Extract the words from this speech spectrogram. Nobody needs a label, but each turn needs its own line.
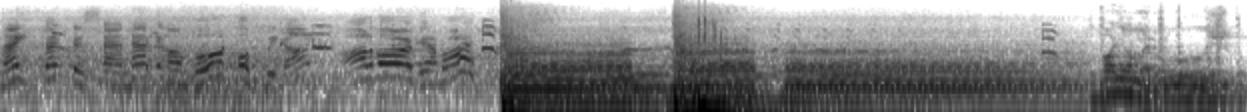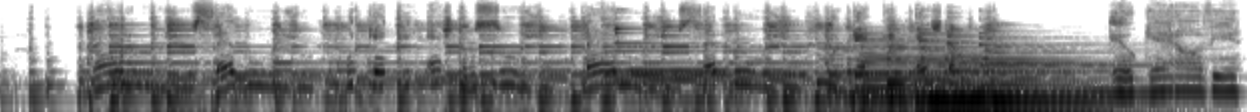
mate. Don't just stand there. Get on board. Off we go. All aboard, boy.
Olha o marujo.
Marujo, sabujo, porquê é que és tão sujo? Marujo, sabujo, porquê é que és tão... Eu quero ouvir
